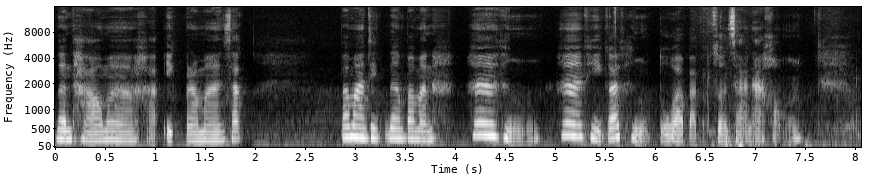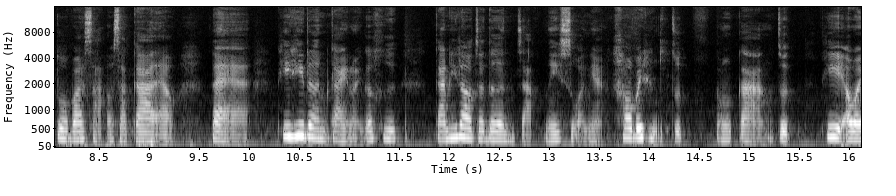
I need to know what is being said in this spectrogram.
เดินเท้ามาค่ะ อีกประมาณสักประมาณจิตเดินประมาณ 5ถึง5นาทีก็ถึงตัวแบบสวนสาธารณะของตัวปราสาทโอซาก้าแล้ว แต่ที่ที่เดินไกลหน่อยก็คือ การที่เราจะเดินจากในสวนเนี่ยเข้าไปถึงจุดตรงกลาง จุดที่เอาไว้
